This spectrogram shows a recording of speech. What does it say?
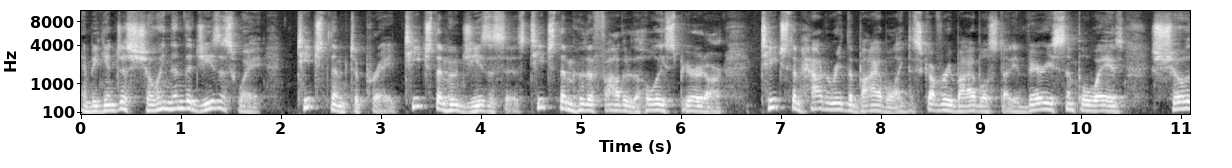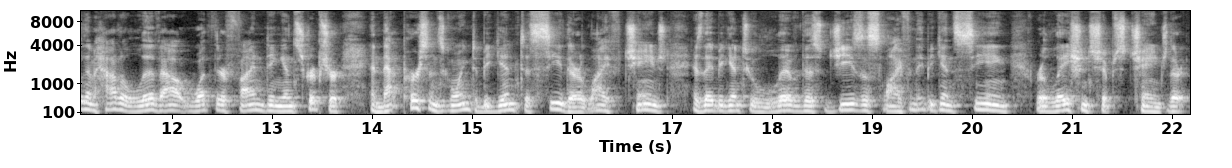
and begin just showing them the Jesus way. Teach them to pray. Teach them who Jesus is. Teach them who the Father, the Holy Spirit are. Teach them how to read the Bible, like Discovery Bible Study. Very simple ways. Show them how to live out what they're finding in Scripture. And that person's going to begin to see their life changed as they begin to live this Jesus life and they begin seeing relationships change, their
